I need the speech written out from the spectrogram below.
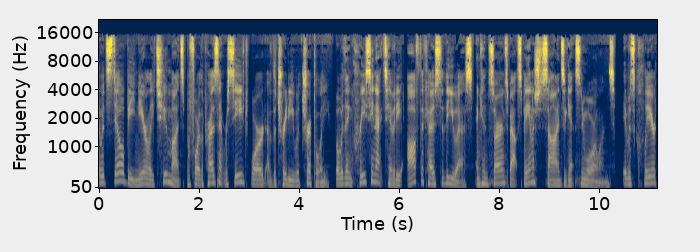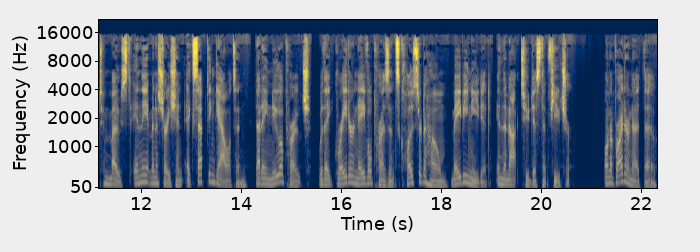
It would still be nearly two months before the president received word of the treaty with Tripoli, but with increasing activity off the coast of the U.S. and concerns about Spanish designs against New Orleans, it was clear to most in the administration, excepting Gallatin, that a new approach with a greater naval presence closer to home may be needed in the not too distant future. On a brighter note, though,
